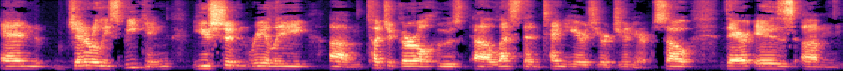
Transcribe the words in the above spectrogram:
and generally speaking, you shouldn't really um, touch a girl who's uh, less than 10 years your junior. So there is, um,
